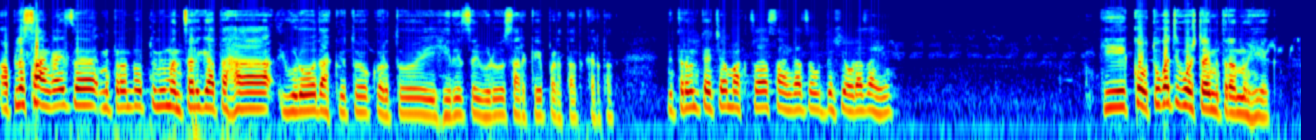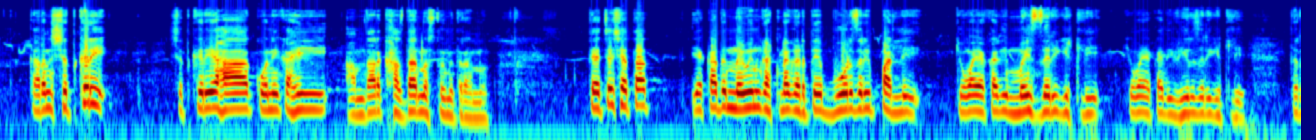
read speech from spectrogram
आपलं सांगायचं मित्रांनो तुम्ही म्हणचाल की आता हा व्हिडिओ दाखवतो करतो हिरेचं व्हिडिओ सारखे पडतात करतात. मित्रांनो त्याच्या मागचा सांगायचा उद्देश एवढाच आहे की कौतुकाची गोष्ट आहे मित्रांनो ही एक. कारण शेतकरी शेतकरी हा कोणी काही आमदार खासदार नसतो मित्रांनो. त्याच्या शेतात एखादं नवीन घटना घडते बोर जरी पाडली किंवा एखादी म्हैस जरी घेतली किंवा एखादी विहीर जरी घेतली तर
